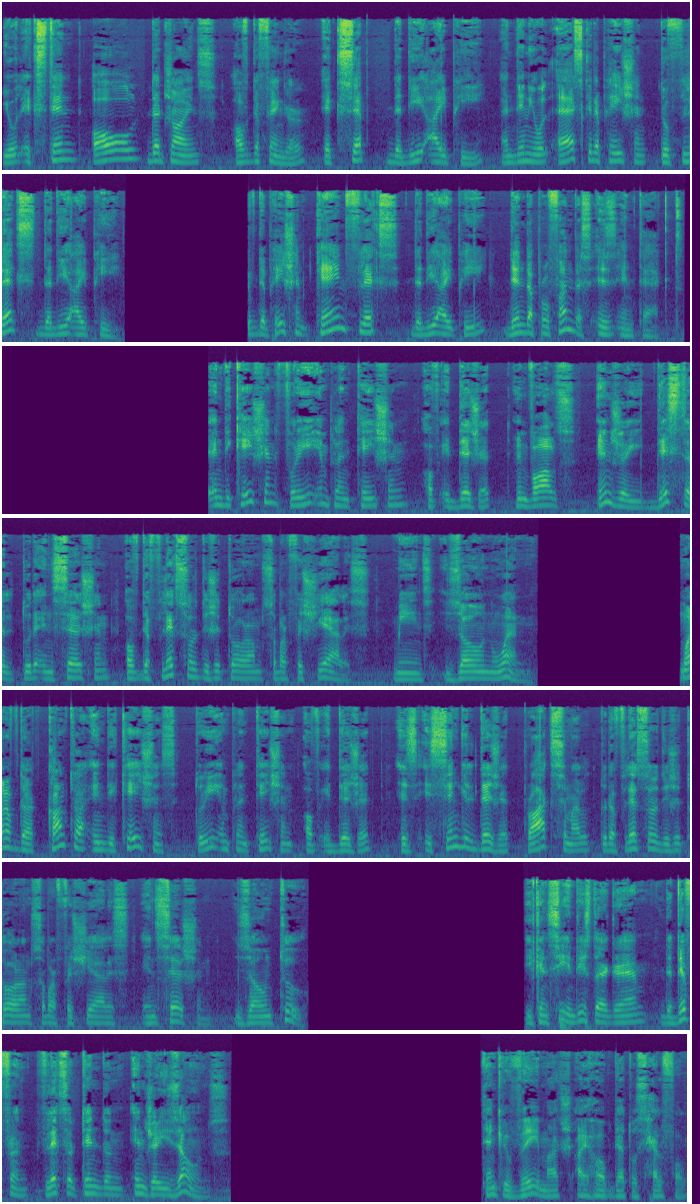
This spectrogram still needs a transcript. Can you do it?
You will extend all the joints of the finger except the DIP and then you will ask the patient to flex the DIP. If the patient can flex the DIP, then the profundus is intact. The indication for reimplantation of a digit involves injury distal to the insertion of the flexor digitorum superficialis, means zone 1. One of the contraindications to reimplantation of a digit is a single digit proximal to the flexor digitorum superficialis insertion, zone 2. You can see in this diagram the different flexor tendon injury zones. Thank you very much. I hope that was helpful.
